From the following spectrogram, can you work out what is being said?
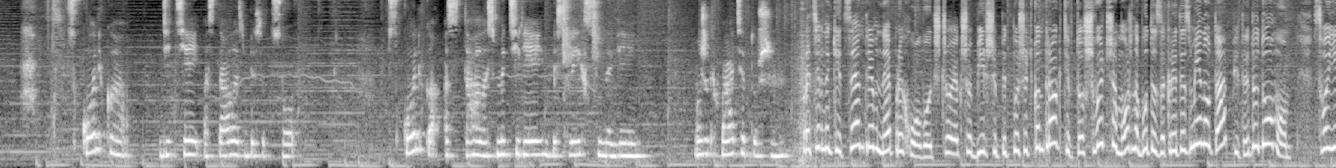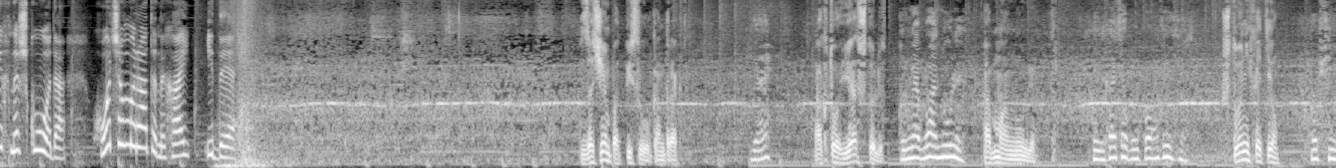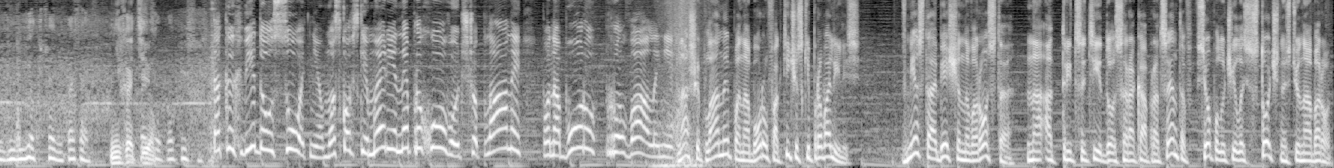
Сколько детей осталось без отцов? Сколько осталось матерей без своих сыновей? Может, хватит уже? Працівники центрів не приховують, що якщо більше підпишуть контрактів, то швидше можна буде закрити зміну та піти додому. Своїх не шкода. Хоче вмирати, нехай іде. Зачем подписывал контракт? Я? А кто, я что ли? Вы меня обманули. Обманули. Я не хотел бы платить. Что не хотел? Вообще не я что не хотел. Не хотел. Хотел подписывать. Таких відео сотні. Московські мерії не приховують, що плани по набору провалені. Наши планы по набору фактически провалились. Вместо обещанного роста на от 30 до 40% все получилось с точностью наоборот.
